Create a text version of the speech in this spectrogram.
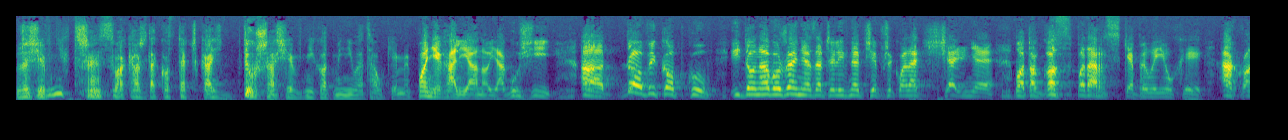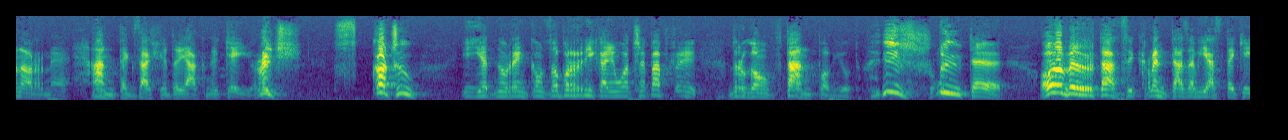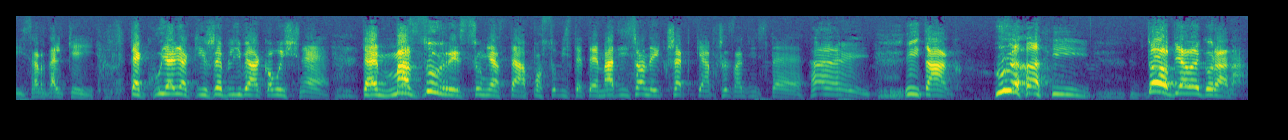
że się w nich trzęsła każda kosteczka i dusza się w nich odmieniła całkiem. Poniechali ano Jagusi, a do wykopków i do nawożenia zaczęli wnet się przykładać silnie, bo to gospodarskie były juchy, a honorne. Antek zaś do jagny kiej ryć skoczył i jedną ręką z obornika ją otrzepawszy, drugą w tan powiódł. I szły te obertacy kręta zawijaste kiej sardelki, te kujawiaki żebliwe a kołyśne, te mazury sumiaste a posuwiste, te madisony krzepkie a przysadziste. Hej! I tak, hui, do białego rana.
